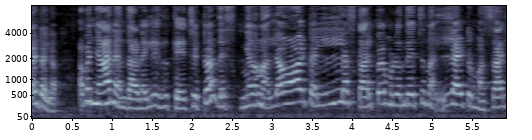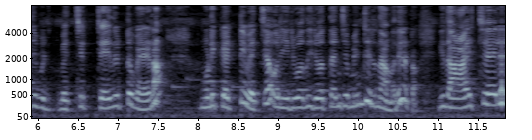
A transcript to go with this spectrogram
കേട്ടല്ലോ? അപ്പൊ ഞാൻ എന്താണേലും ഇത് തേച്ചിട്ട് ഇങ്ങനെ നല്ലതായിട്ട് എല്ലാ സ്കാൽപ്പേ മുഴുവൻ തേച്ച് നല്ലതായിട്ട് മസാജ് വെച്ച് ചെയ്തിട്ട് വേണം മുടി കെട്ടി വെച്ച് ഒരു ഇരുപത് ഇരുപത്തഞ്ച് മിനിറ്റ് ഇരുന്നാൽ മതി കേട്ടോ. ഇത് ആഴ്ചയിൽ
